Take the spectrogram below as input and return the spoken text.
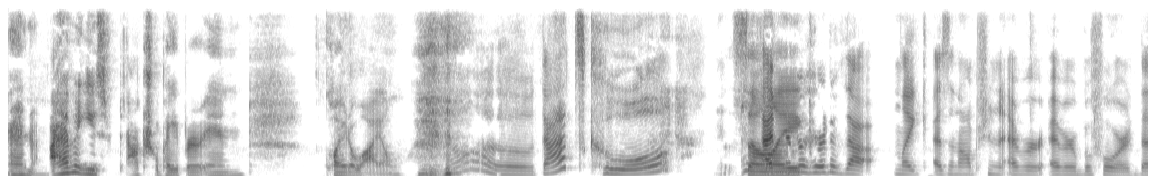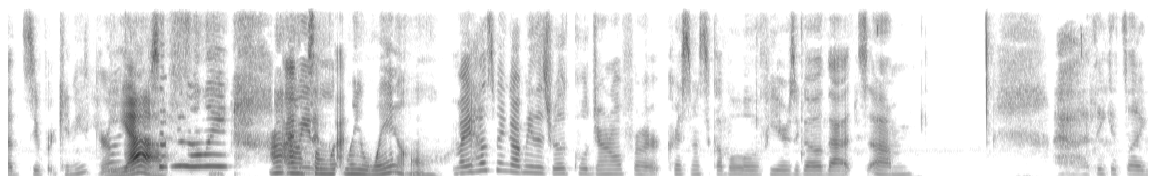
and Oh. I haven't used actual paper in quite a while. Oh, that's cool. So I've like never heard of that like as an option ever ever before. That's super. Can you girl? You use yes, it? I I mean, I, absolutely will. my husband got me this really cool journal for Christmas a couple of years ago. That's um, I think it's like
